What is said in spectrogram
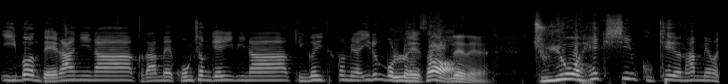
이번 내란이나 그다음에 공천 개입이나 김건희 특검이나 이런 걸로 해서 네네. 주요 핵심 국회의원 한 명을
